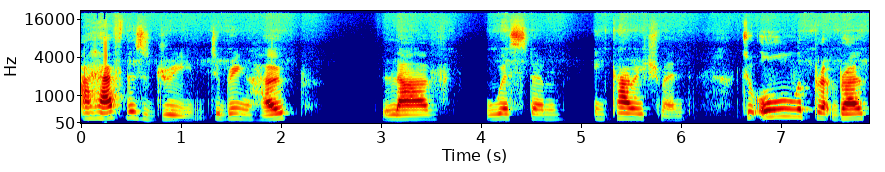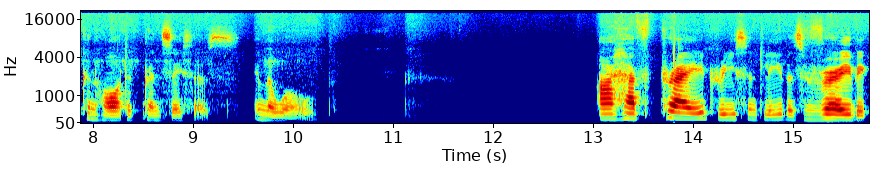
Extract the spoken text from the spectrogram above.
I have this dream to bring hope, love, wisdom, encouragement to all the broken hearted princesses in the world. I have prayed recently this very big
